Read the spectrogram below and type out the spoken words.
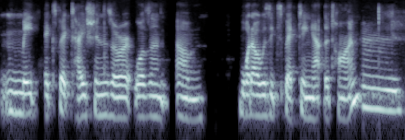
meet expectations or it wasn't um, what I was expecting at the time. Mm.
